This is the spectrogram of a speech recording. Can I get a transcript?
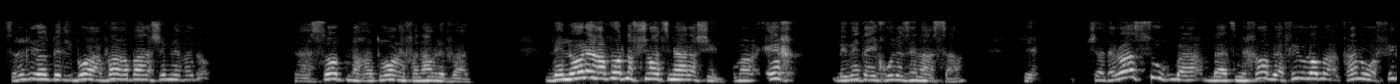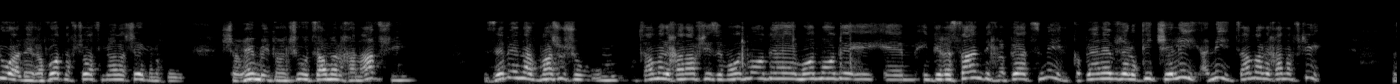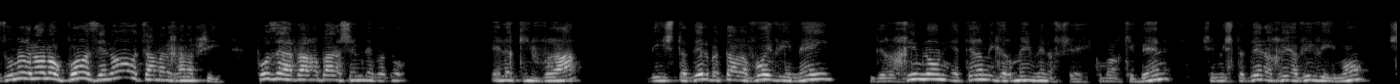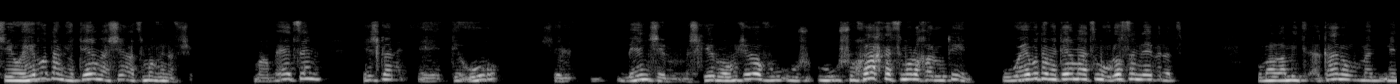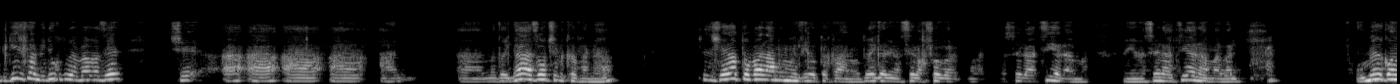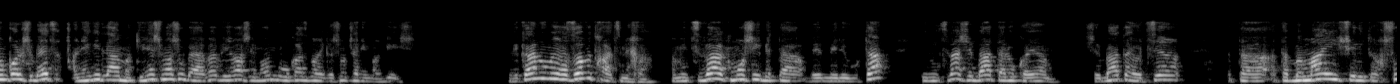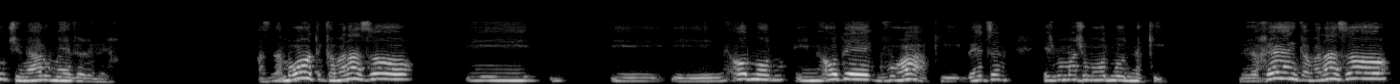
צריך להיות בליבו אהבה רבה על השם לבדו, לעשות נחתו לפניו לבד, ולא לרבות נפשו עצמה על השם. כלומר, איך באמת האיחוד הזה נעשה? שאתה לא עסוק בעצמך, ואפילו לא, כאן הוא אפילו על לרבות נפשו עצמה על השם, אנחנו שרים בהתרגשות, שמה לך נפשי, זה בעיניו משהו שהוא, שמה לך נפשי זה מאוד מאוד מאוד מאוד אה, אינטרסנטי כלפי עצמי, כלפי הנפש האלוקית שלי, אני, שמה לך נפשי. אז הוא אומר, לא, לא, פה זה לא שמה לך נפשי, פה זה אהבה רבה לשם לבדו, אלא קברה, להשתדל בתר אבוי וימי, דרכים לון יותר מגרמים ונפשי. כלומר, כבן שמשתדל אחרי אביו ואימו, שאוהב אותם יותר מאשר עצמו ונפשו. כלומר, בעצם יש כאן אה, תיאור של בן שמשקיע בהורים שלו, והוא שוכח את עצמו לחלוטין. הוא אוהב אותם יותר מעצמו, הוא לא שם לב אל עצמו. כלומר, כאן הוא מדגיש כאן בדיוק את הדבר הזה, שהמדרגה הזאת של כוונה, שזו שאלה טובה למה הוא מביא אותה כאן, עוד רגע אני אנסה לחשוב, אני אנסה להציע למה, אני אנסה להציע למה, אבל הוא אומר קודם כל שבעצם, אני אגיד למה, כי יש משהו באהבה ויראה שמאוד מרוכז ברגשות שאני מרגיש. וכאן הוא אומר, עזוב אותך עצמך. המצווה, כמו שהיא במלאותה, היא מצווה שבה אתה לא קיים, שבה אתה יוצר, אתה, אתה במאי של התרחשות שהיא מעל ומעבר אליך. אז למרות, הכוונה הזו היא, היא, היא מאוד מאוד, היא מאוד אה, גבוהה, כי בעצם יש בה משהו מאוד מאוד נקי. ולכן, כוונה זו,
